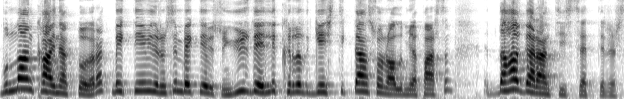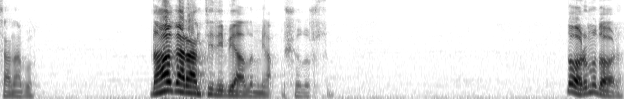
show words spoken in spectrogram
Bundan kaynaklı olarak bekleyebilir misin? Bekleyebilirsin. %50 kırıl geçtikten sonra alım yaparsın. Daha garanti hissettirir sana bu. Daha garantili bir alım yapmış olursun. Doğru mu? Doğru.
